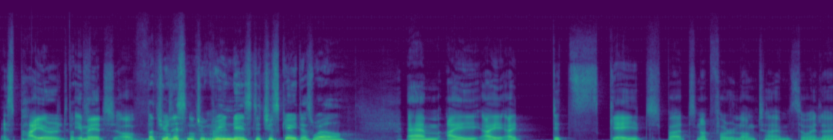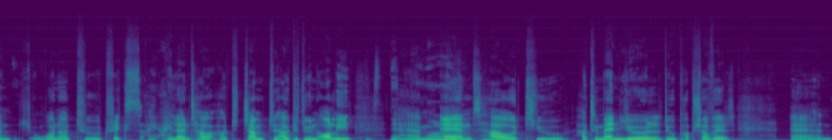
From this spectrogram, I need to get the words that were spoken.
aspired But- image of. But you of- listened of to Green. Days. Did you skate as well? Um, I I I did skate, but not for a long time. So I learned one or two tricks. I, I learned how, how to jump, to how to do an ollie, um, alright. and how to how to manual do pop shove it. And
